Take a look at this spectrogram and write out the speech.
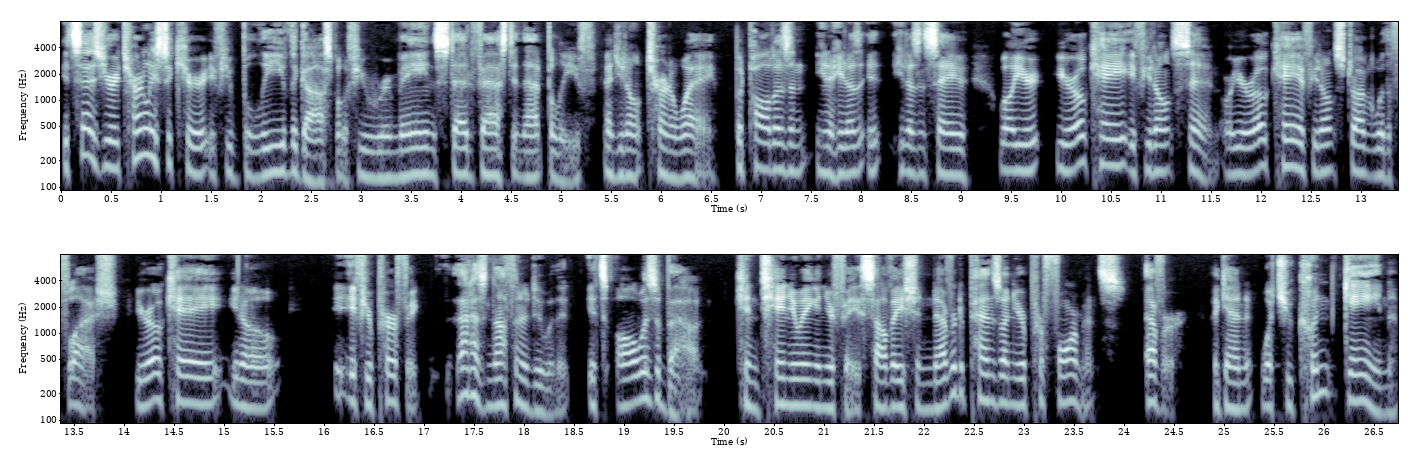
It says you're eternally secure if you believe the gospel, if you remain steadfast in that belief and you don't turn away. But Paul doesn't, you know, he doesn't, he doesn't say, well, you're, you're okay if you don't sin or you're okay if you don't struggle with the flesh. You're okay, you know, if you're perfect. That has nothing to do with it. It's always about continuing in your faith. Salvation never depends on your performance, ever. Again, what you couldn't gain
